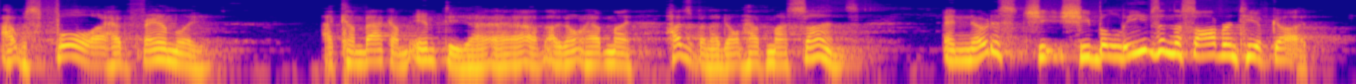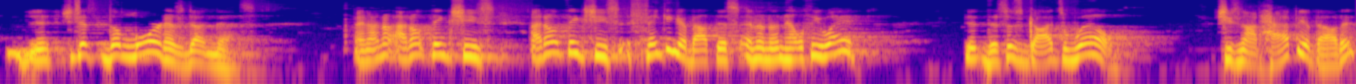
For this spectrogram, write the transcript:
I was full. I had family. I come back, I'm empty. I, I, I don't have my husband. I don't have my sons. And notice she, she believes in the sovereignty of God. She says, the Lord has done this. And I don't, I don't think she's I don't think she's thinking about this in an unhealthy way. This is God's will. She's not happy about it.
